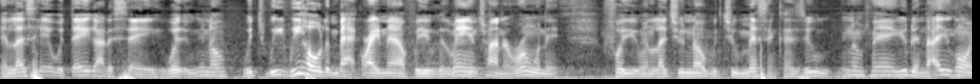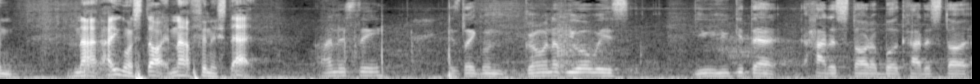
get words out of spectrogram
and let's hear what they got to say. What you know, which we we holding back right now for you because we ain't trying to ruin it for you and let you know what you missing because you you know what I'm saying. You didn't. How you going? Not how you gonna start and not finish that? Honestly, it's like when growing up, you always you you get that how to start a book, how to start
